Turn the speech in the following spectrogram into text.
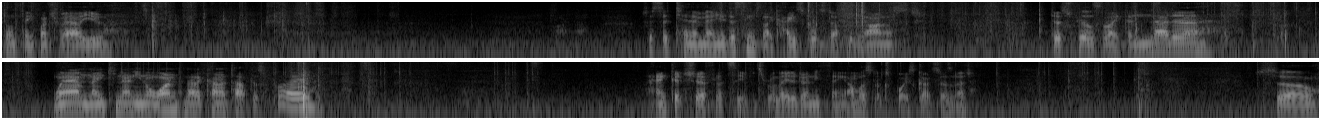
Don't think much value. Just a tin of menu. Just seems like high school stuff, to be honest. Just feels like another Wham 1991, not a countertop display. Handkerchief, let's see if it's related or anything. Almost looks Boy Scouts, doesn't it? So,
